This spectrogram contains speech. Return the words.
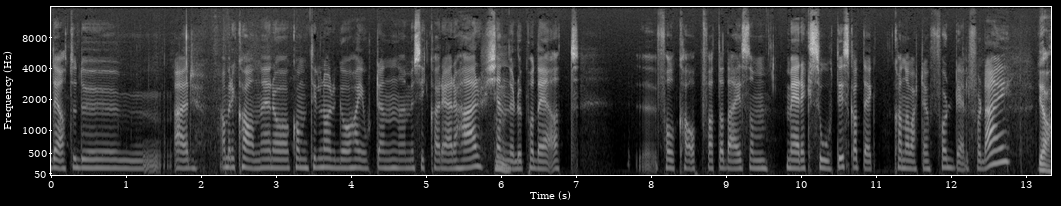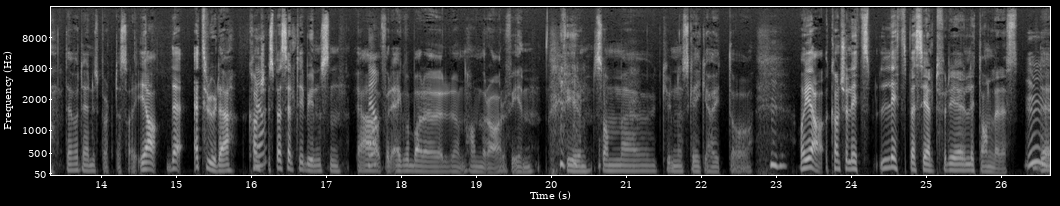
det at du er amerikaner og kom til Norge og har gjort en øh, musikkarriere her, kjenner du på det at folk har oppfatta deg som mer eksotisk, at det kan ha vært en fordel for deg? ja, det var det du spurte, sorry. Ja, det, jeg tror det. Kanskje, Ja. Spesielt i begynnelsen. Ja, Ja. For jeg var bare den, han rare fyren, fyren som uh, kunne skrike høyt og Og ja, kanskje litt, litt spesielt, fordi er litt annerledes. Mm. Det,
